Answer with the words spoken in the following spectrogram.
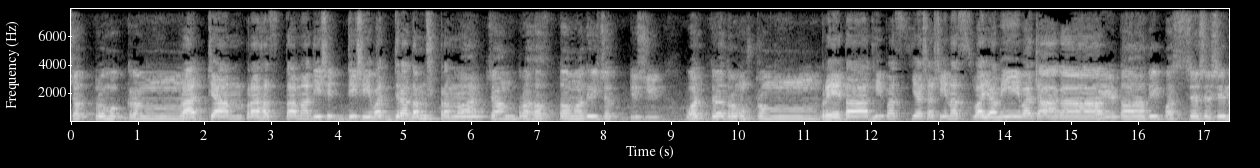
शत्रुमुग्रम् प्राच्याम् प्रहस्तमदिशि दिशि वज्रदंष्ट्रम्। प्राच्यां प्रहस्तमदिशद्दिशि दिशि वज्रद्रंष्ट्रम् ಪ್ರೇತಾಧಿಪಸ್ಯ ಶಶಿನ ಸ್ವಯಮೇವ ಚಾಗಾ प्रेतादिपस्य शशिन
